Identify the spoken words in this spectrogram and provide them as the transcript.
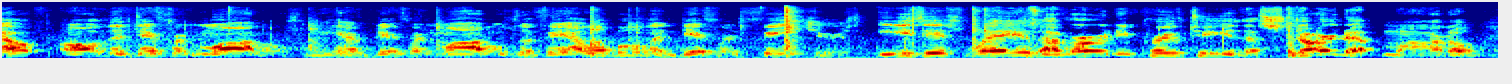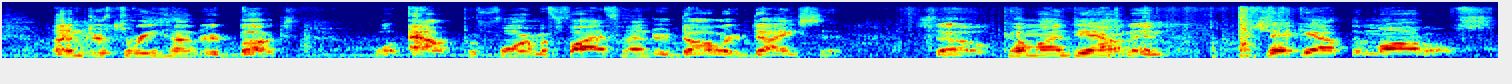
out all the different models. We have different models available and different features. Easiest way is I've already proved to you the startup model under 300 bucks will outperform a $500 Dyson. So come on down and check out the models.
